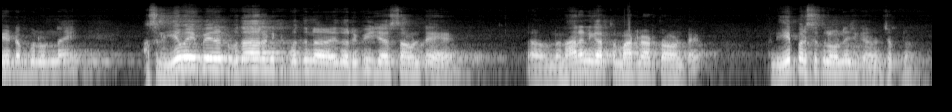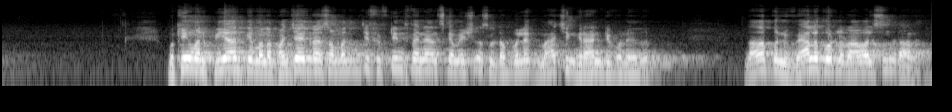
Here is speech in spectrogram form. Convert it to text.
ఏ డబ్బులు ఉన్నాయి అసలు ఏమైపోయినట్టు ఉదాహరణకి పొద్దున ఏదో రివ్యూ చేస్తూ ఉంటే నారాయణ గారితో మాట్లాడుతూ ఉంటే అంటే ఏ పరిస్థితిలో ఉన్నాయి చెప్తాను. ముఖ్యంగా మన పిఆర్కి మన పంచాయతీరాజ్ సంబంధించి ఫిఫ్టీన్త్ ఫైనాన్స్ కమిషన్ అసలు డబ్బు లేదు మ్యాచింగ్ గ్రాంట్ ఇవ్వలేదు. దాదాపు కొన్ని వేల కోట్లు రావాల్సింది రాలేదు.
